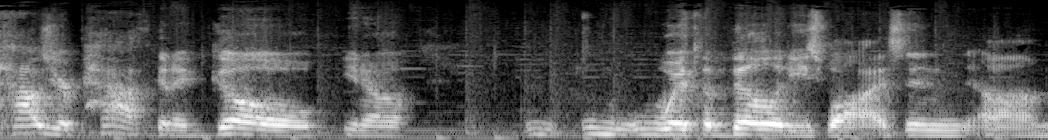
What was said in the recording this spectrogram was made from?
how's your path going to go? You know, with abilities wise, and um,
